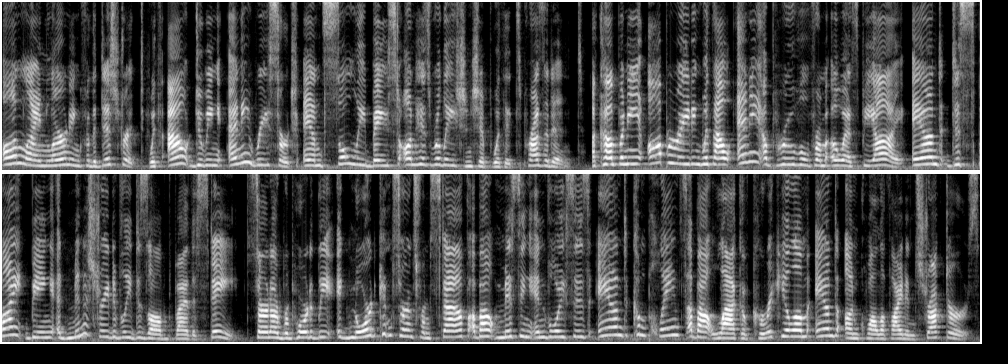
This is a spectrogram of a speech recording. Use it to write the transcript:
online learning for the district without doing any research and solely based on his relationship with its president. A company operating without any approval from OSPI and despite being administratively dissolved by the state. Cerna reportedly ignored concerns from staff about missing invoices and complaints about lack of curriculum and unqualified instructors.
